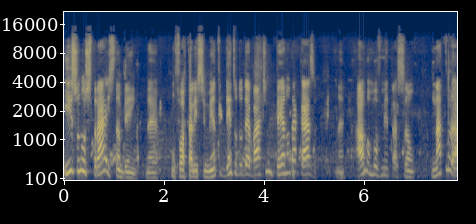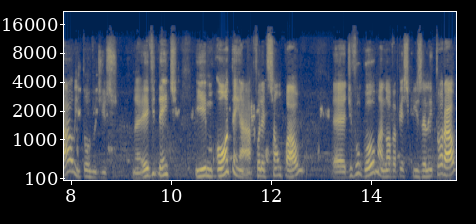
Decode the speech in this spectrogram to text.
Isso nos traz também né, um fortalecimento dentro do debate interno da casa. Né? Há uma movimentação natural em torno disso, né? é evidente. E ontem a Folha de São Paulo é, divulgou uma nova pesquisa eleitoral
